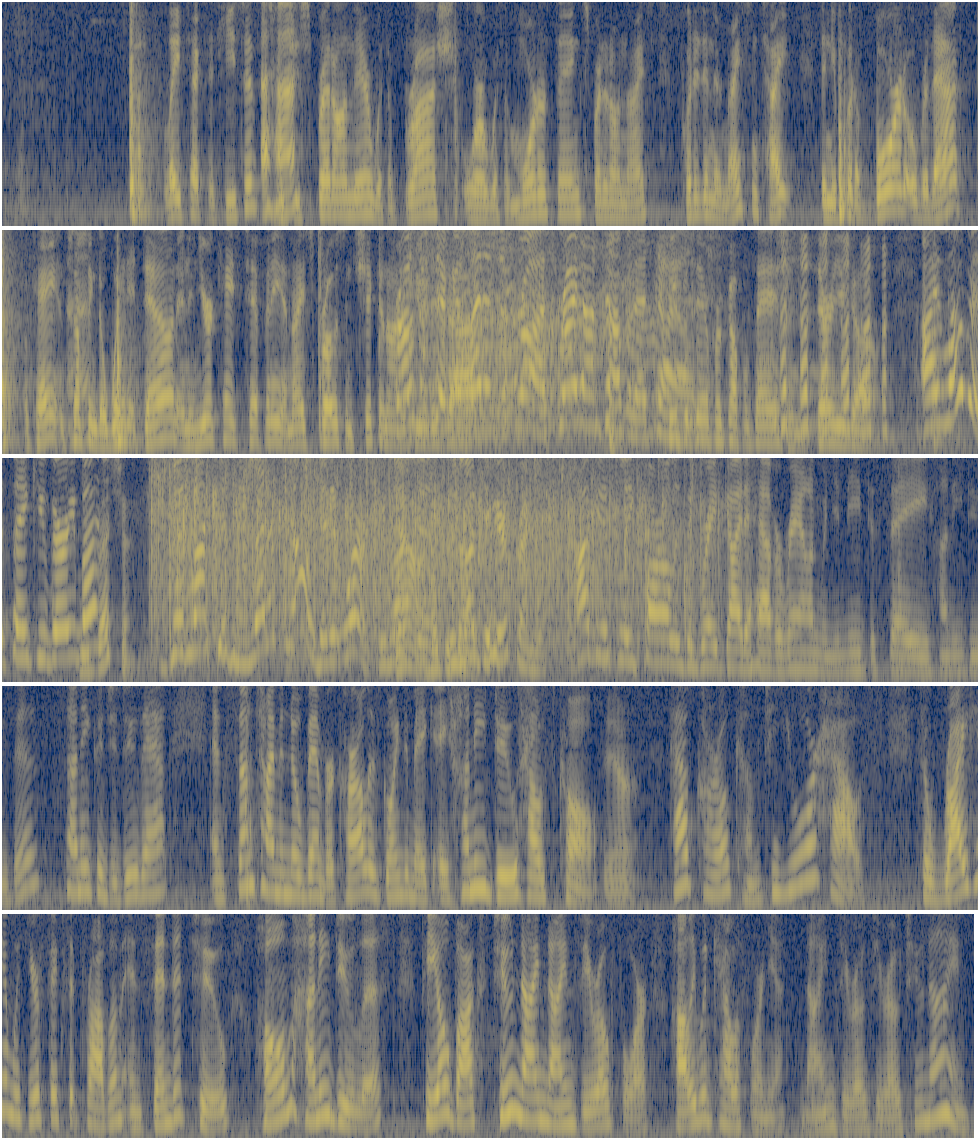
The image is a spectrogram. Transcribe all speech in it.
latex adhesive, Uh-huh. which you spread on there with a brush or with a mortar thing. Spread it on nice. put it in there nice and tight. Then you put a board over that, okay, and something uh-huh. to weight it down. And in your case, Tiffany, a nice frozen chicken on Frozen to do the chicken, job. let it defrost right on top of that tile. Keep it there for a couple days, and there you go. I love it. Thank you very much. betcha. Good luck, Tiffany. Let us know. Did it work? We'd love, Yeah, to, we'd love to hear from you. Obviously, Carl is a great guy to have around when you need to say, honey, do this. Honey, could you do that? And sometime in November, Carl is going to make a honey-do house call. Yeah. Have Carl come to your house. So write him with your fix-it problem and send it to Home Honey-Do List, P.O. Box 29904, Hollywood, California 90029.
